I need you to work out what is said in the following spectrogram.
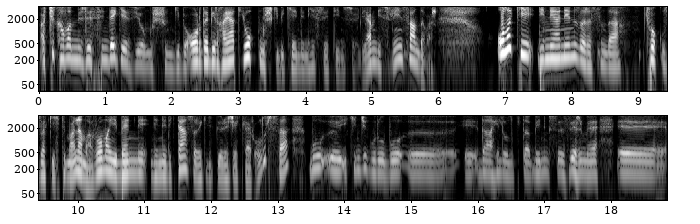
açık hava müzesinde geziyormuşsun gibi orada bir hayat yokmuş gibi kendini hissettiğini söyleyen bir sürü insan da var. Ola ki dinleyenleriniz arasında çok uzak ihtimal ama Roma'yı ben dinledikten sonra gidip görecekler olursa bu e, ikinci grubu e, e, dahil olup da benim sözlerime e,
